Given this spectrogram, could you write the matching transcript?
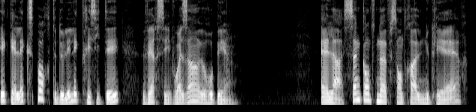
et qu'elle exporte de l'électricité vers ses voisins européens. Elle a 59 centrales nucléaires,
